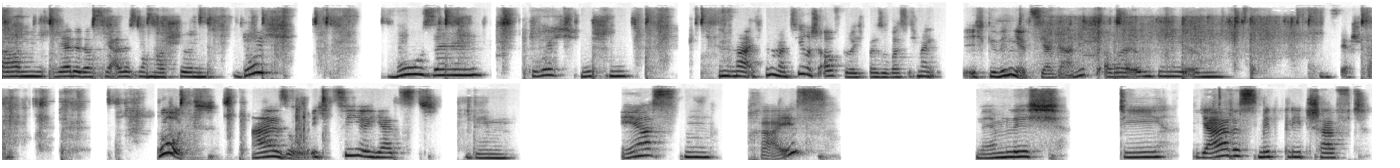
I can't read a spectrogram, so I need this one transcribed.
ähm, werde das hier alles nochmal schön durchwuseln, durchmischen. Ich bin, mal, ich bin mal tierisch aufgeregt bei sowas. Ich meine, ich gewinne jetzt ja gar nichts, aber irgendwie ähm, sehr spannend. Gut, also ich ziehe jetzt den ersten Preis, nämlich die Jahresmitgliedschaft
